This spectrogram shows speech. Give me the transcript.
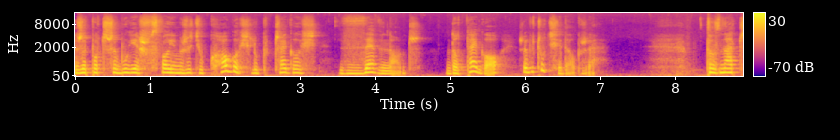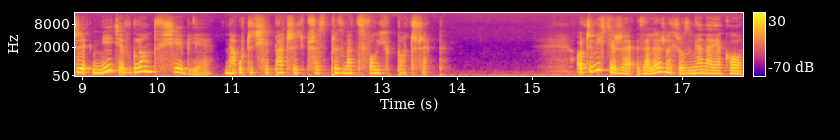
że potrzebujesz w swoim życiu kogoś lub czegoś z zewnątrz do tego, żeby czuć się dobrze. To znaczy mieć wgląd w siebie, nauczyć się patrzeć przez pryzmat swoich potrzeb. Oczywiście, że zależność rozumiana jako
